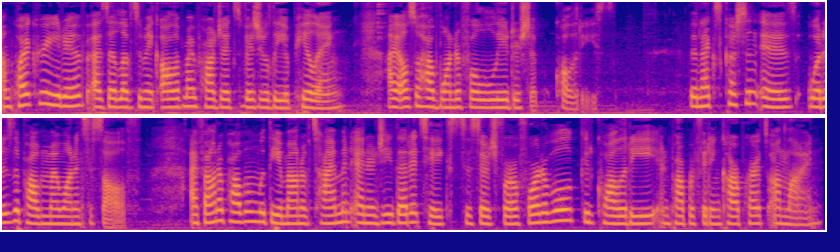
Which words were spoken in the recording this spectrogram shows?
I'm quite creative as I love to make all of my projects visually appealing. I also have wonderful leadership qualities. The next question is What is the problem I wanted to solve? I found a problem with the amount of time and energy that it takes to search for affordable, good quality, and proper fitting car parts online.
